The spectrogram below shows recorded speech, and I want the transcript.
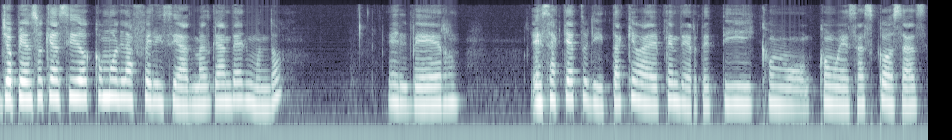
Yo pienso que ha sido como la felicidad más grande del mundo. El ver esa criaturita que va a depender de ti, como, como esas cosas.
